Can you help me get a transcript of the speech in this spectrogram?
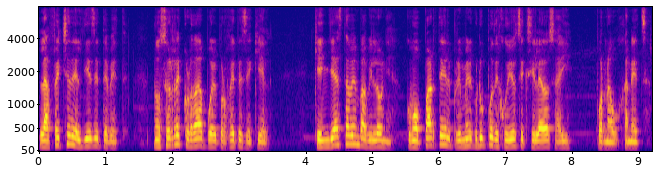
La fecha del 10 de Tebet nos es recordada por el profeta Ezequiel, quien ya estaba en Babilonia como parte del primer grupo de judíos exiliados ahí por Nabucodonosor,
